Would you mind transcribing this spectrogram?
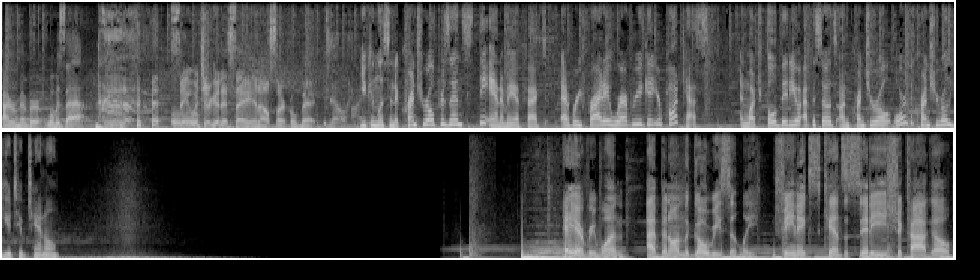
I remember, what was that? Mm. Say what you're going to say, and I'll circle back. you can listen to Crunchyroll Presents The Anime Effect every Friday wherever you get your podcasts. And watch full video episodes on Crunchyroll or the Crunchyroll YouTube channel. Hey everyone, I've been on the go recently Phoenix, Kansas City, Chicago.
